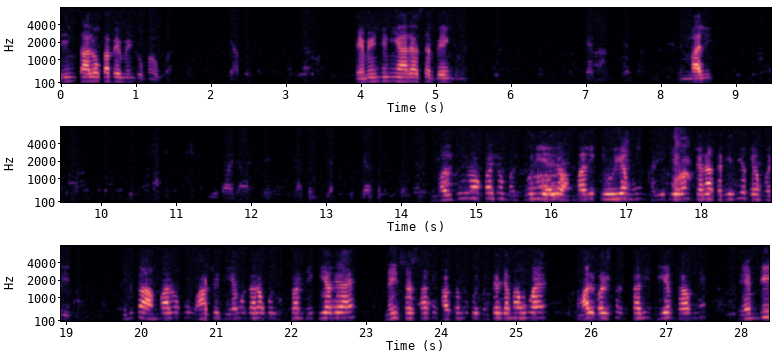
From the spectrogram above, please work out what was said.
तीन सालों का पेमेंट रुका हुआ है। पेमेंट ही? नहीं आ रहा सर बैंक में। माली मजदूरों का जो मजदूरी है, जो हमाली की हुई है, मूंग खरीदी एवं चना खरीदी और गेहूँ खरीदी, इनका हमालों को वहाँ से डीएमओ द्वारा कोई भुगतान नहीं किया गया है। नई संस्था के खातों में कोई पैसा जमा हुआ है। हमारे वरिष्ठ अधिकारी डीएम साहब ने एमडी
